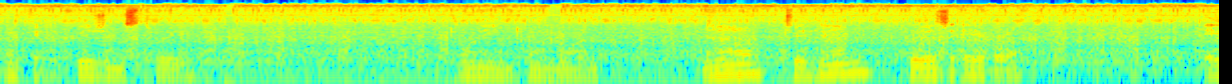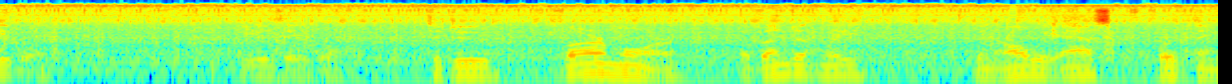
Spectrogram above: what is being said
Okay, Ephesians 3 20 and 21. Now to him who is able, able, he is able to do far more abundantly than all we ask or think,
